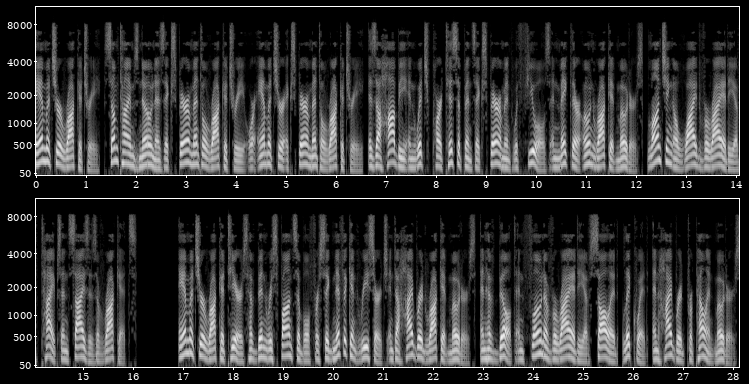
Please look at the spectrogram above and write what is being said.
Amateur rocketry, sometimes known as experimental rocketry or amateur experimental rocketry, is a hobby in which participants experiment with fuels and make their own rocket motors, launching a wide variety of types and sizes of rockets. Amateur rocketeers have been responsible for significant research into hybrid rocket motors, and have built and flown a variety of solid, liquid, and hybrid propellant motors.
